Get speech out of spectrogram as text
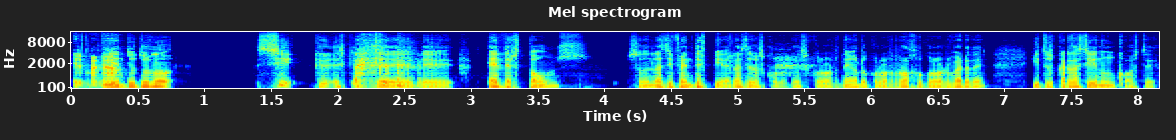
El maná. Y en tu turno. Sí, es que de, de Etherstones, son las diferentes piedras de los colores, color negro, color rojo, color verde, y tus cartas tienen un coste.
